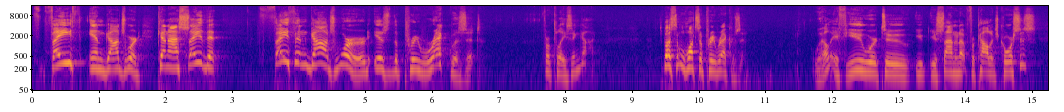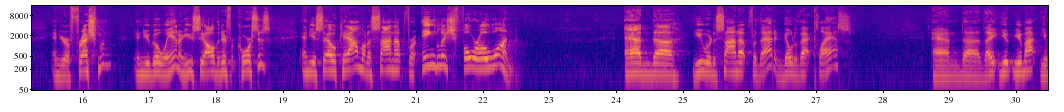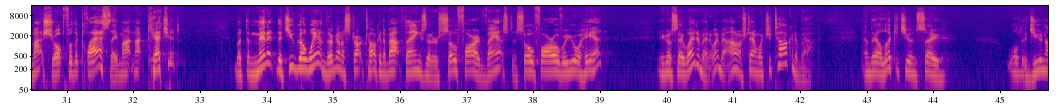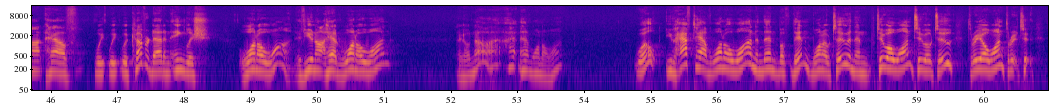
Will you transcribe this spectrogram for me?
Faith in God's Word. Can I say that faith in God's Word is the prerequisite for pleasing God? What's a prerequisite? Well, if you were to, you, you're signing up for college courses and you're a freshman and you go in and you see all the different courses and you say, okay, I'm going to sign up for English 401. And uh, you were to sign up for that and go to that class. And uh, they, you, you, might, you might show up for the class, they might not catch it. But the minute that you go in, they're going to start talking about things that are so far advanced and so far over your head. And you're going to say, wait a minute, wait a minute, I don't understand what you're talking about. And they'll look at you and say, well, did you not have we, we, we covered that in English 101. Have you not had 101? They go, No, I, I hadn't had 101. Well, you have to have 101 and then, then 102 and then 201, 202, 301,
